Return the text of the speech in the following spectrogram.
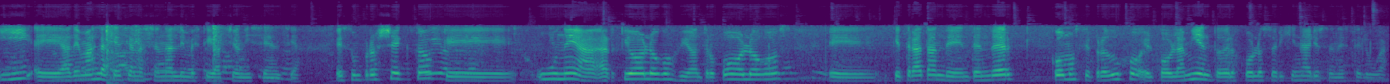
y eh, además la Agencia Nacional de Investigación y Ciencia. Es un proyecto que une a arqueólogos, bioantropólogos, que tratan de entender cómo se produjo el poblamiento de los pueblos originarios en este lugar.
